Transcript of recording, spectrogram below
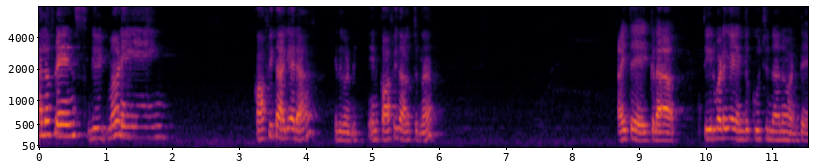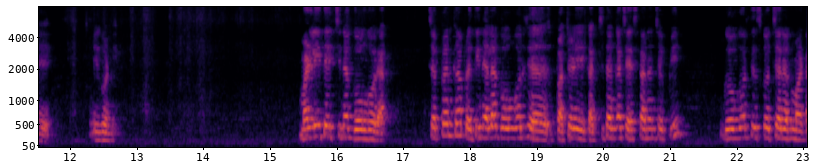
Hello friends good morning coffee తాగారా? ఇదిగోండి నేను కాఫీ తాగుతున్నా. అయితే ఇక్కడ తీరుబడిగా ఎందుకు కూర్చున్నాను అంటే ఇదిగోండి. మళ్ళీ తెచ్చిన గోంగూర. చెప్పాను ప్రతి నెల గోంగూర చే- పచ్చడి ఖచ్చితంగా చేస్తానని చెప్పి గోంగూర తీసుకొచ్చారనమాట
